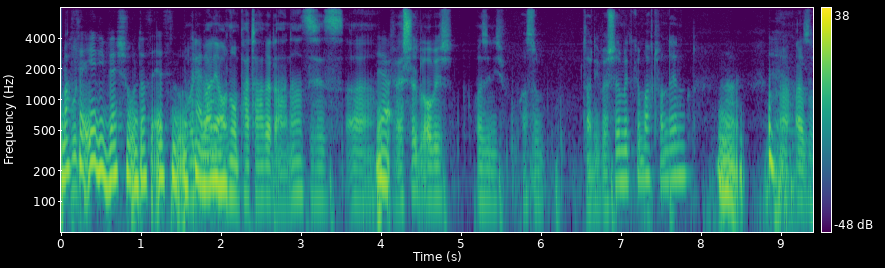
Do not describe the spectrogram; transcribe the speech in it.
machst ja eh die Wäsche und das Essen und Aber die waren ja auch nur ein paar Tage da. Ne? Das ist äh, Ja. Wäsche, glaube ich. Weiß ich nicht. Hast du da die Wäsche mitgemacht von denen? Nein. Ja, also,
